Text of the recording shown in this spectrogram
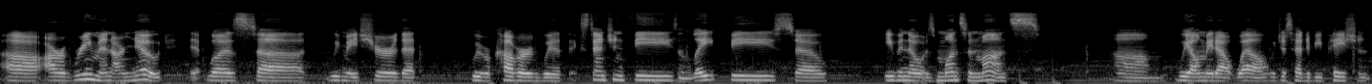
yeah. uh, our agreement our note it was uh, we made sure that we were covered with extension fees and late fees. So even though it was months and months um, we all made out well. We just had to be patient.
